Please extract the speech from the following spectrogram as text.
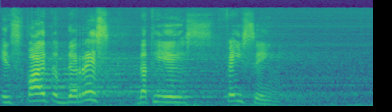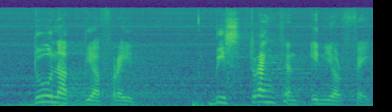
in spite of the risk that he is facing Do not be afraid. Be strengthened in your faith.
